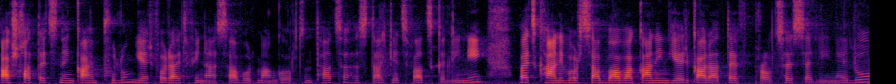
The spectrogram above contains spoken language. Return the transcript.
կաշխատեցնենք այն փուլում, երբ որ այդ ֆինանսավորման գործընթացը հստակեցված կլինի, բայց քանի որ սա բավականին երկարատև process է լինելու,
